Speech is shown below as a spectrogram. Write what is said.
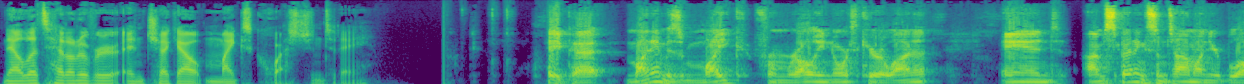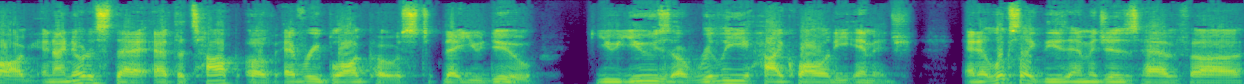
now let's head on over and check out Mike's question today. Hey, Pat. My name is Mike from Raleigh, North Carolina, and I'm spending some time on your blog. And I noticed that at the top of every blog post that you do, you use a really high quality image. And it looks like these images have uh,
